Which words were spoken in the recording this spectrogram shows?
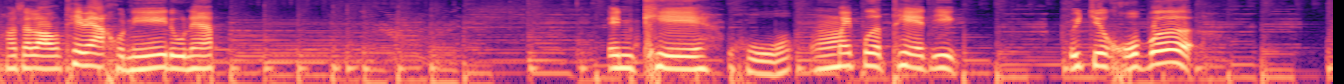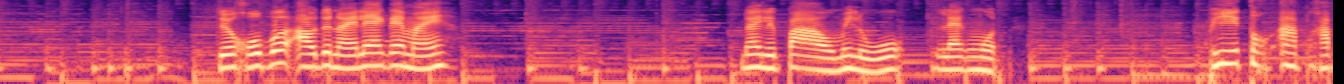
เราจะลองเทพยาคนนี้ดูนะครับ NK โอ้โห ไม่เปิดเทรดอีกอุ้ยเจอโคเวอร์ เจอโคเวอร์เอาเดอะไนแรกได้ไหม ได้หรือเปล่าไม่รู้ แลกหมด พี่ตกอับครับ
